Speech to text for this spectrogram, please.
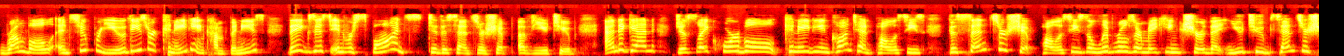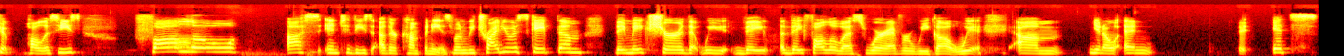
Rumble and Super U, these are Canadian companies. They exist in response to the censorship of YouTube. And again, just like horrible Canadian content policies, the censorship policies, the liberals are making sure that YouTube censorship policies follow us into these other companies. When we try to escape them, they make sure that we they they follow us wherever we go. We um you know, and it's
